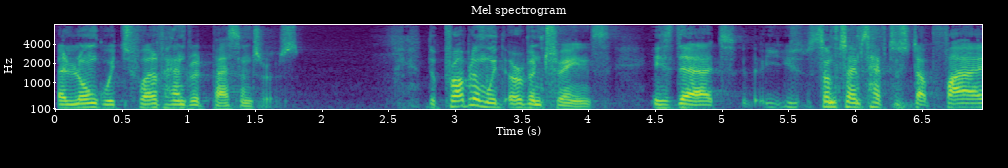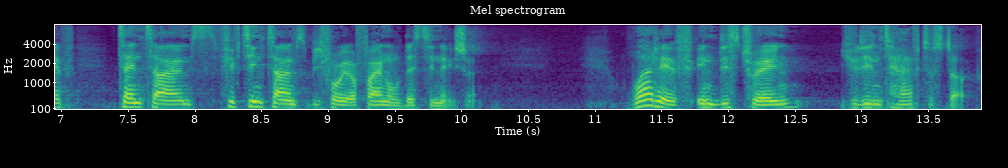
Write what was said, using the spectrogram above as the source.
along with 1,200 passengers. The problem with urban trains is that you sometimes have to stop five, 10 times, 15 times before your final destination. What if in this train you didn't have to stop?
